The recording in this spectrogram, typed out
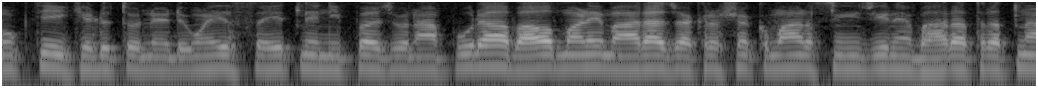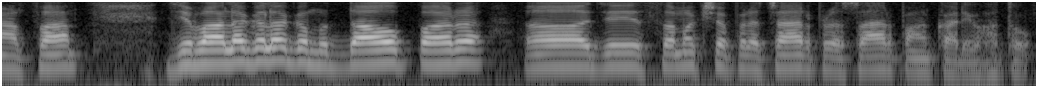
મુક્તિ, ખેડૂતોને ડુંગળી સહિતની નિપજોના પૂરા ભાવ મળે. મહારાજા કૃષ્ણકુમાર સિંહજીને ભારત રત્ન આપવા જેવા અલગ અલગ મુદ્દાઓ પર જે સમક્ષ પ્રચાર પ્રસાર પણ કર્યો હતો.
